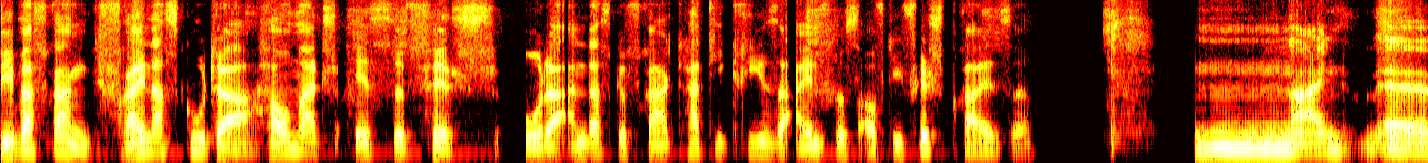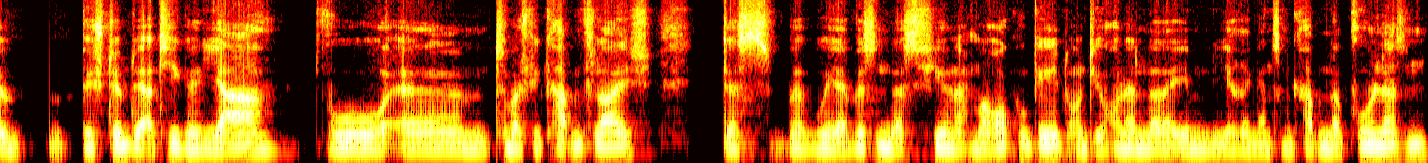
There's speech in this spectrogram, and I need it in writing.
Lieber Frank, frei nach Scooter, how much is the fish? Oder anders gefragt, hat die Krise Einfluss auf die Fischpreise? Nein, äh, bestimmte Artikel ja, wo ähm, zum Beispiel Krabbenfleisch, das, wo wir ja wissen, dass viel nach Marokko geht und die Holländer eben ihre ganzen Krabben da poolen lassen.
